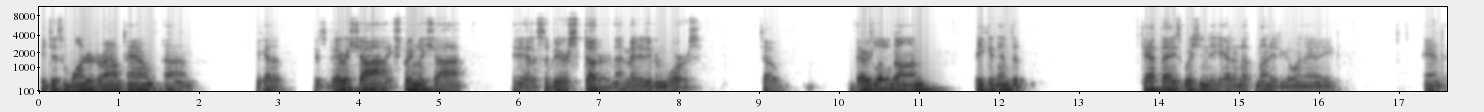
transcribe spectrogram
He just wandered around town. Um, he had a, he was very shy, extremely shy and he had a severe stutter, and that made it even worse. So there's little Don peeking into cafes, wishing he had enough money to go in there and eat. And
